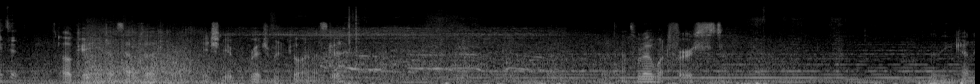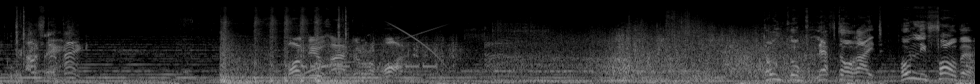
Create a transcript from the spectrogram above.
Annihilated. Okay, he does have a engineer regiment going, that's good. That's what I want first. Then we can kind of work from there. What do you have to report? Don't look left or right, only forward.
